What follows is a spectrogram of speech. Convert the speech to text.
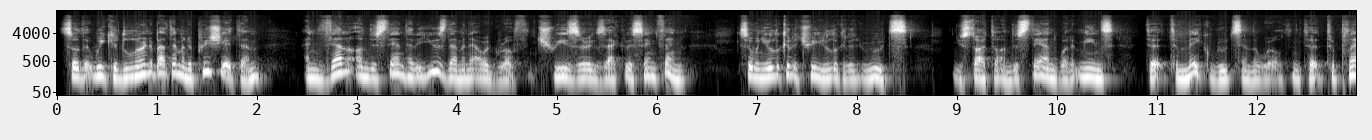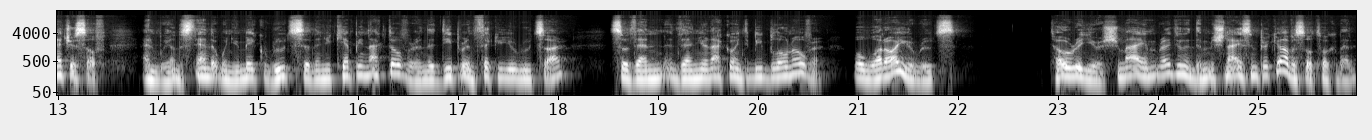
so that we could learn about them and appreciate them. and then understand how to use them in our growth. Trees are exactly the same thing. So when you look at a tree, you look at its roots, you start to understand what it means to, to make roots in the world and to, to plant yourself. And we understand that when you make roots, then you can't be knocked over. And the deeper and thicker your roots are, so then, then you're not going to be blown over. Well, what are your roots? Torah, your Shemayim, right? The Mishnayos and Pirkei Avos will talk about it.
